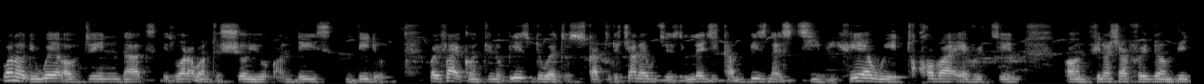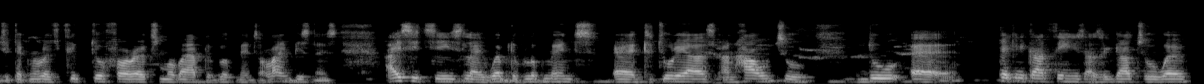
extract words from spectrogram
One of the way of doing that is what I want to show you on this video. But if I continue, please do it to subscribe to the channel, which is LegitCash Business TV. Here we cover everything on financial freedom, VTU technology, crypto, forex, mobile app development, online business, ICTs like web development, uh, tutorials, and how to do uh, technical things as regard to web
